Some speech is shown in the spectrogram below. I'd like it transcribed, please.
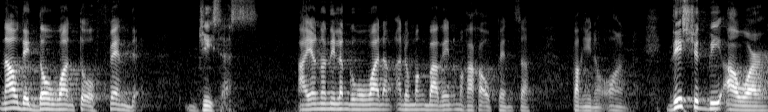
Now they don't want to offend Jesus. Ayaw na nilang gumawa ng anumang bagay na makaka-offend sa Panginoon. This should be our...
